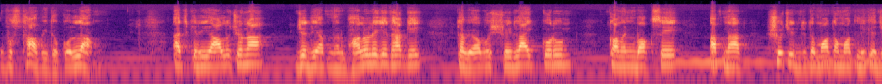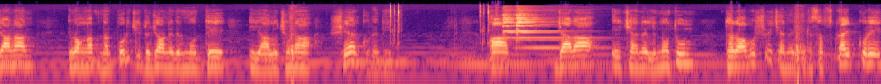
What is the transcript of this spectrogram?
উপস্থাপিত করলাম। আজকের এই আলোচনা যদি আপনার ভালো লেগে থাকে, তবে অবশ্যই লাইক করুন, কমেন্ট বক্সে আপনার সুচিন্তিত মতামত লিখে জানান এবং আপনার পরিচিত জনেদের মধ্যে এই আলোচনা শেয়ার করে দিন। আর যারা এই চ্যানেলে নতুন, তারা অবশ্যই চ্যানেলটিকে সাবস্ক্রাইব করে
